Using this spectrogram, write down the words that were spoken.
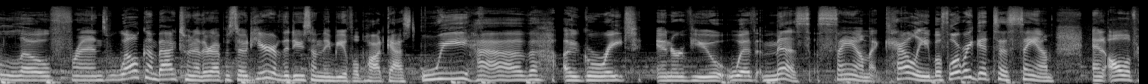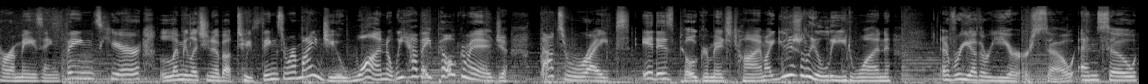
Hello, friends. Welcome back to another episode here of the Do Something Beautiful podcast. We have a great interview with Miss Sam Kelly. Before we get to Sam and all of her amazing things here, let me let you know about two things and remind you. One, we have a pilgrimage. That's right, it is pilgrimage time. I usually lead one every other year or so. And so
